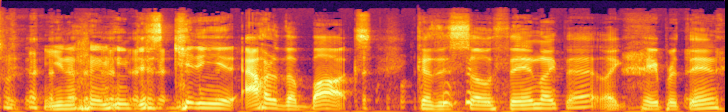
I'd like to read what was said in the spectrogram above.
shit. You know what I mean? Just getting it out of the box because it's so thin like that, like paper thin.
